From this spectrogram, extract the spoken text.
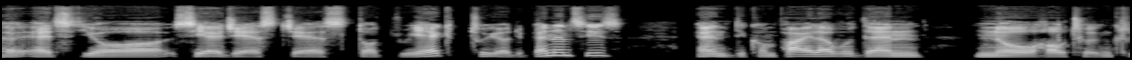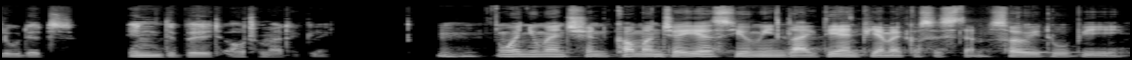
uh, add your cljs.js.react to your dependencies and the compiler would then know how to include it in the build automatically. Mm-hmm. When you mention CommonJS, you mean like the npm ecosystem. So it will be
